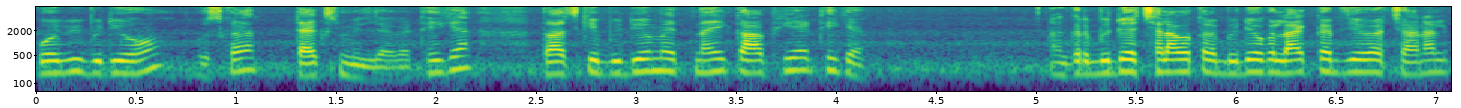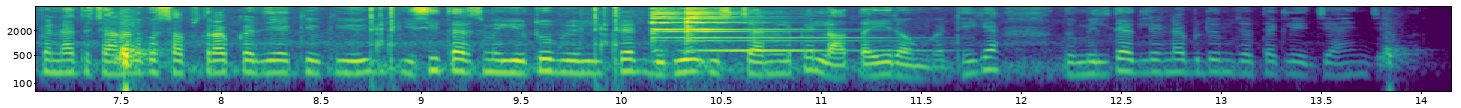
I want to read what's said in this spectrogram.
कोई भी वीडियो हो, उसका टैक्स मिल जाएगा, ठीक है? तो आज की वीडियो में इतना ही, काफ़ी है, ठीक है? अगर वीडियो अच्छा लगा तो वीडियो को लाइक कर दीजिएगा चैनल पे नहीं तो चैनल को सब्सक्राइब कर दीजिएगा क्योंकि इसी तरह से मैं यूट्यूब रिलेटेड वीडियो इस चैनल पे लाता ही रहूँगा, ठीक है? तो मिलते हैं अगले नए वीडियो में, जब तक लिए जय हिंद, जय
